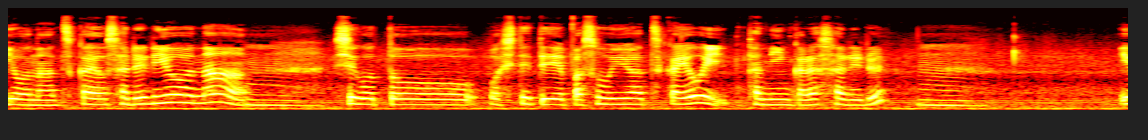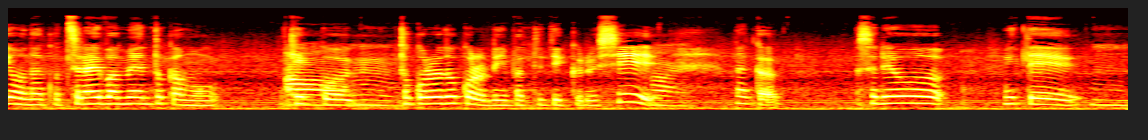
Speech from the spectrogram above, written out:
ような扱いをされるようなうん仕事をしててやっぱそういう扱いを他人からされるうん。ようなこう辛い場面とかも結あ構ところどころで今出てくるし、はい。なんかそれを見てうん。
